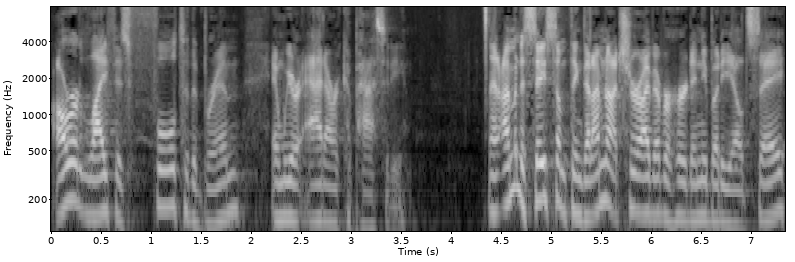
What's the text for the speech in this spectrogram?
our life is full to the brim and we are at our capacity. And I'm going to say something that I'm not sure I've ever heard anybody else say.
